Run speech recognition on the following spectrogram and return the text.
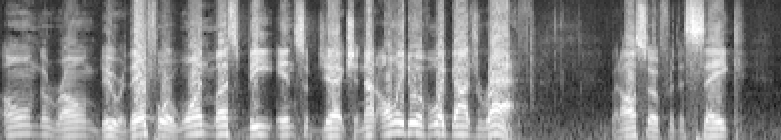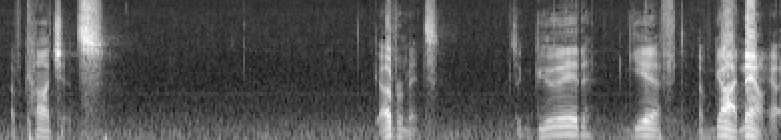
on the wrongdoer. Therefore, one must be in subjection, not only to avoid God's wrath, but also for the sake of conscience. Government. It's a good gift of God. Now,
